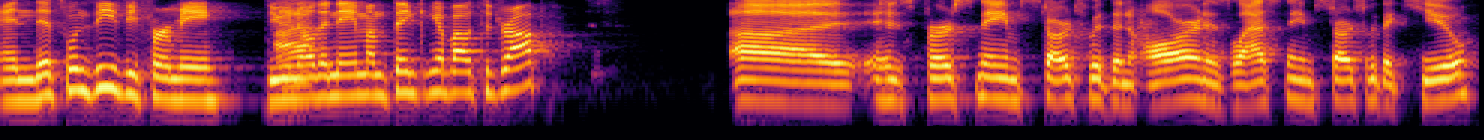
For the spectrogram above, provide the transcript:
And this one's easy for me. Do you Uh, know the name I'm thinking about to drop? Uh his first name starts with an R and his last name starts with a Q.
